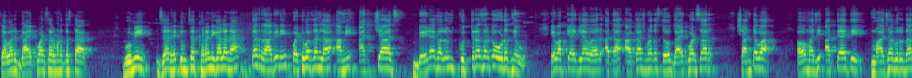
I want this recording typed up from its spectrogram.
त्यावर गायकवाड सर म्हणत असतात भूमी जर हे तुमचं खरं निघालं ना तर रागिणी पटवर्धनला आम्ही आजच्या आज बेड्या घालून कुत्र्यासारखं ओढत नेऊ. हे वाक्य ऐकल्यावर आता आकाश म्हणत असतो गायकवाड सर शांत व्हा. अहो माझी आत्या आहे ती. माझ्या विरोधात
